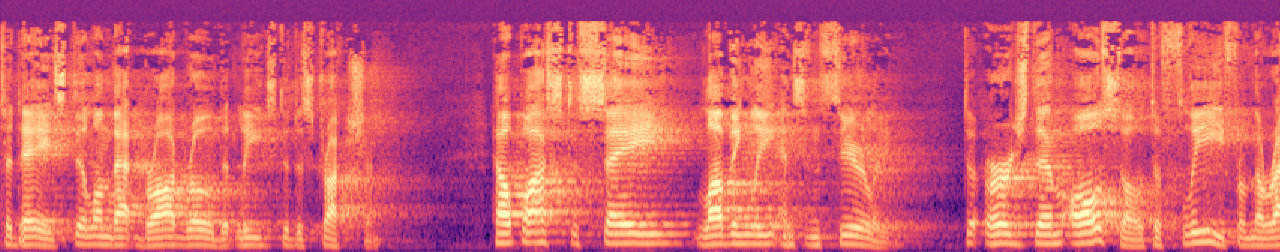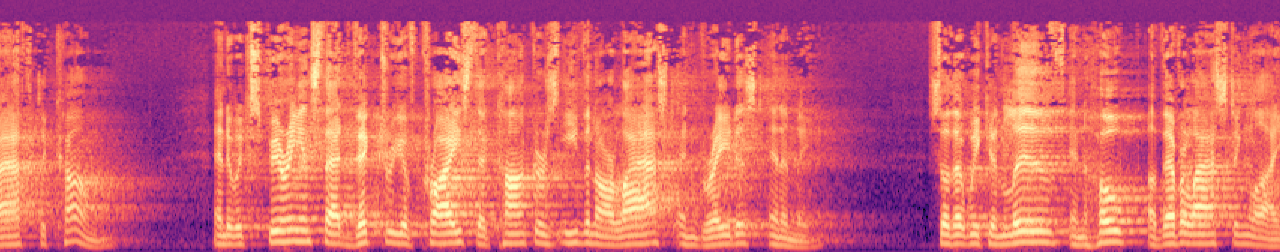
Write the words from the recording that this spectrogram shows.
today still on that broad road that leads to destruction. Help us to say lovingly and sincerely, to urge them also to flee from the wrath to come, and to experience that victory of Christ that conquers even our last and greatest enemy, so that we can live in hope of everlasting life,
